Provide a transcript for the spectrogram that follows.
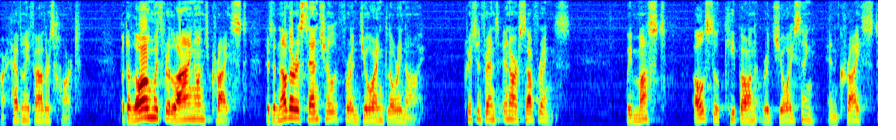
our Heavenly Father's heart. But along with relying on Christ, There's another essential for enjoying glory now. Christian friends, in our sufferings, we must also keep on rejoicing in Christ.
